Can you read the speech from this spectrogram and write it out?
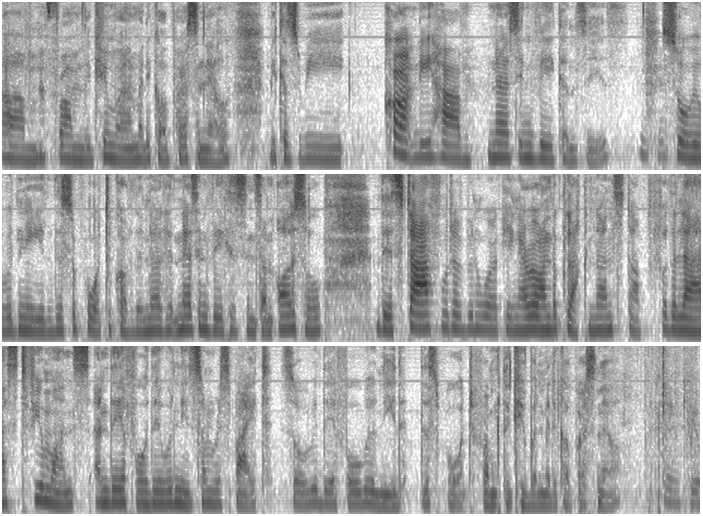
um, from the Cuban medical personnel because we currently have nursing vacancies Okay. So we would need the support to cover the nursing vacancies, and also the staff would have been working around the clock non-stop for the last few months, and therefore they would need some respite. So we therefore will need the support from the Cuban medical personnel. Thank you.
